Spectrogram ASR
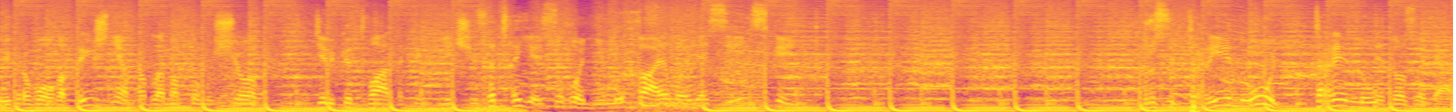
Ігрового тижня. Проблема в тому, що тільки два таких клічі задає сьогодні Михайло Ясінський. Друзі, 3-0. 3-0 дозволяє.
